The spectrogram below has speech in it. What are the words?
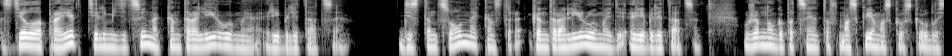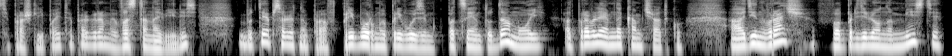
сделала проект телемедицина контролируемая реабилитация. Дистанционная контролируемая реабилитация. Уже много пациентов в Москве, Московской области прошли по этой программе, восстановились. Ты абсолютно прав. Прибор мы привозим к пациенту домой, отправляем на Камчатку. А один врач в определенном месте,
